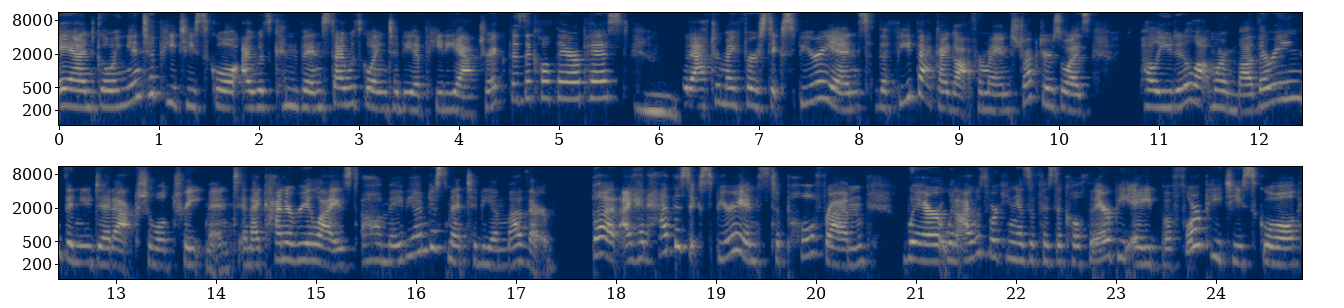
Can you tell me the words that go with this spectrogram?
And going into PT school, I was convinced I was going to be a pediatric physical therapist. Mm. But after my first experience, the feedback I got from my instructors was Polly, you did a lot more mothering than you did actual treatment. And I kind of realized, oh, maybe I'm just meant to be a mother. But I had had this experience to pull from where when I was working as a physical therapy aide before PT school,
